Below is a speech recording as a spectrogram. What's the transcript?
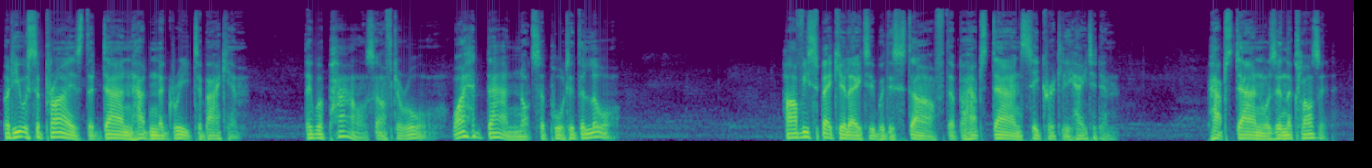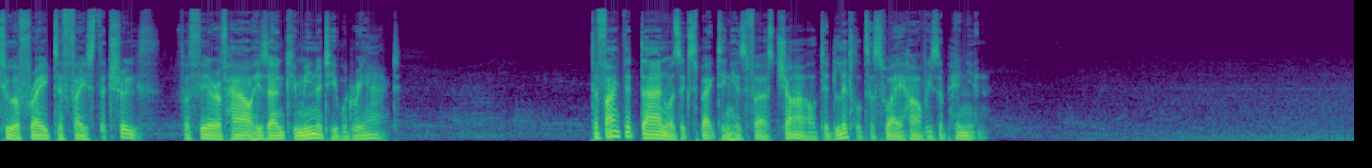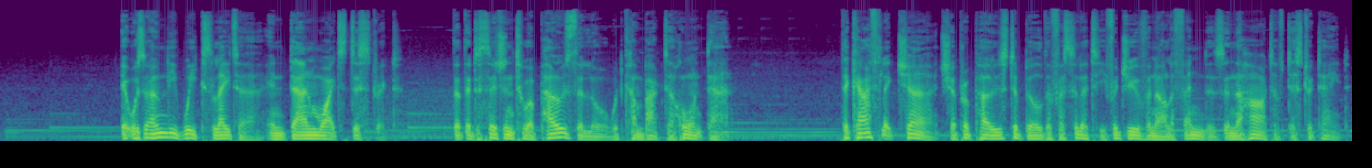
But he was surprised that Dan hadn't agreed to back him. They were pals, after all. Why had Dan not supported the law? Harvey speculated with his staff that perhaps Dan secretly hated him. Perhaps Dan was in the closet, too afraid to face the truth for fear of how his own community would react. The fact that Dan was expecting his first child did little to sway Harvey's opinion. It was only weeks later in Dan White's district that the decision to oppose the law would come back to haunt Dan. The Catholic Church had proposed to build a facility for juvenile offenders in the heart of District 8.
